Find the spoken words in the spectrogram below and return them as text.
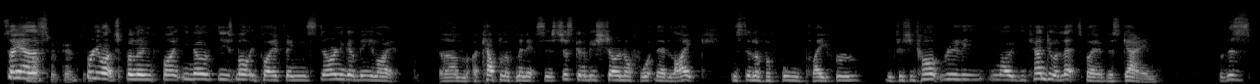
So yeah, that's to look into. pretty much balloon fight. You know, these multiplayer things, they're only going to be like um, a couple of minutes. It's just going to be showing off what they're like instead of a full playthrough because you can't really, you know, you can do a let's play of this game, but this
